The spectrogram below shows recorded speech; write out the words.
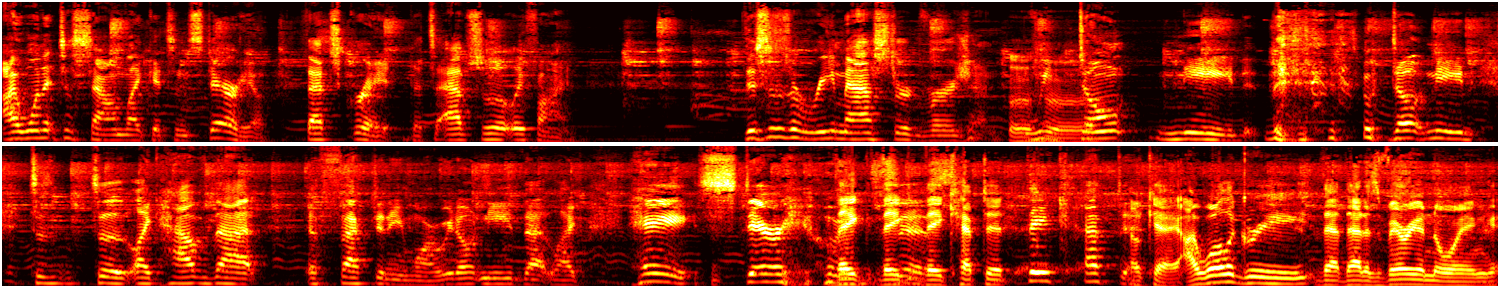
I want it to sound like it's in stereo. That's great. That's absolutely fine. This is a remastered version. We mm-hmm. don't need we don't need to to like have that effect anymore. We don't need that like hey stereo. They they they kept it. they kept it. Okay, I will agree that that is very annoying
